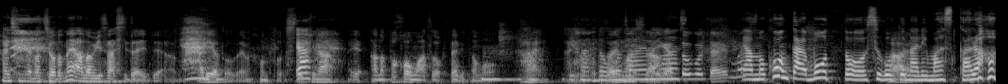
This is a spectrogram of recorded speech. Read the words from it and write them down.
配信で後ほどねあの見させていただいてあのありがとうございます。本当素敵なえあのパフォーマンスをお二人とも、はい。ありがとうございました。ありがとうございます。いやもう今回もっとすごくなりますから、もう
